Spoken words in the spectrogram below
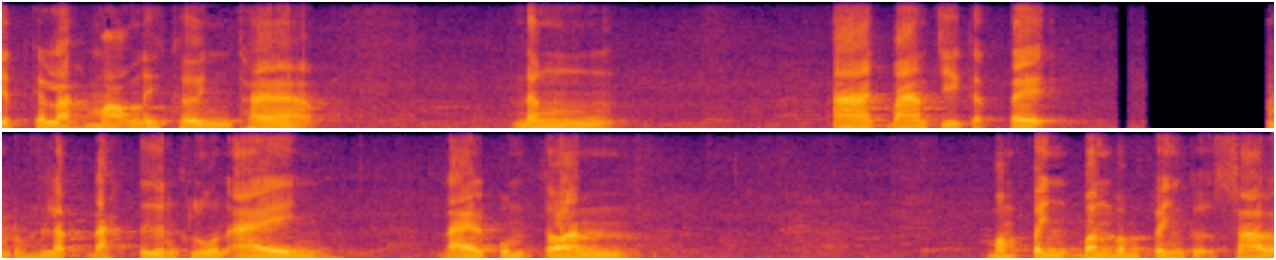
ចិត្តកន្លះម៉ោងនេះឃើញថា នឹងអាចបានជាកតិរំលឹកដាស់តឿនខ្លួនឯងដែលពុំតាន់បំពេញបន់បំពេញកុសល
